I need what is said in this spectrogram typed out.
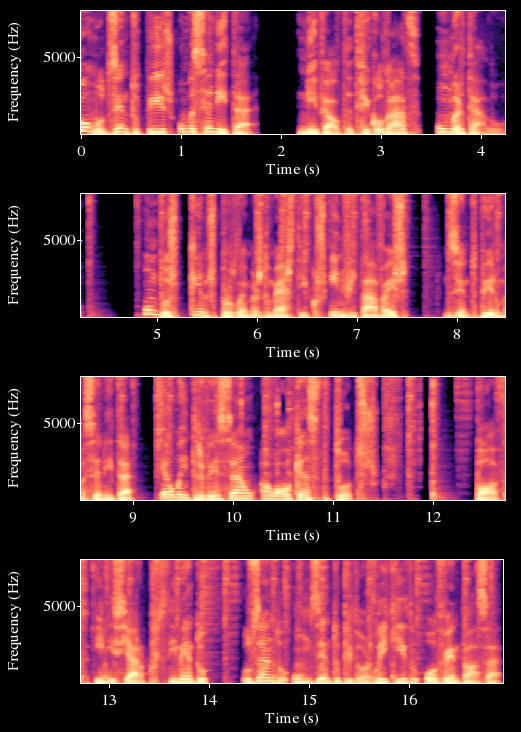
Como desentupir uma sanita? Nível de dificuldade, um martelo. Um dos pequenos problemas domésticos inevitáveis, desentupir uma sanita, é uma intervenção ao alcance de todos. Pode iniciar o procedimento usando um desentupidor líquido ou de ventosa.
